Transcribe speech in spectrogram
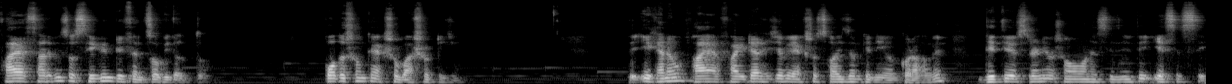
ফায়ার সার্ভিস ও সিভিল ডিফেন্স অভিদপ্তর পদসংখ্যা একশো বাষট্টি জন। এখানেও ফায়ার ফাইটার হিসেবে একশো ছয় জনকে নিয়োগ করা হবে। দ্বিতীয় শ্রেণি ও সমমানের সিজিতে এসএসসি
